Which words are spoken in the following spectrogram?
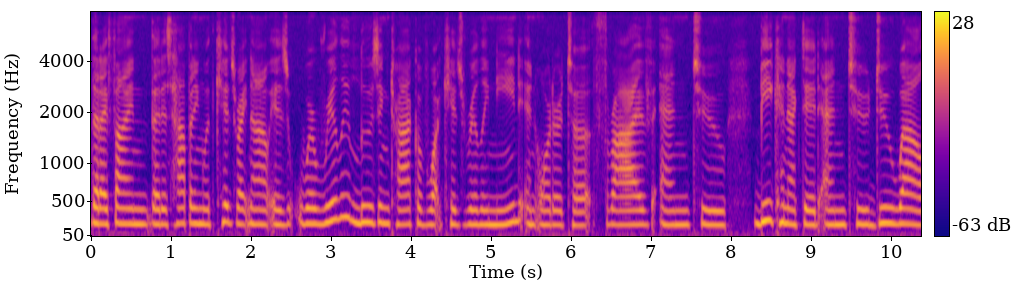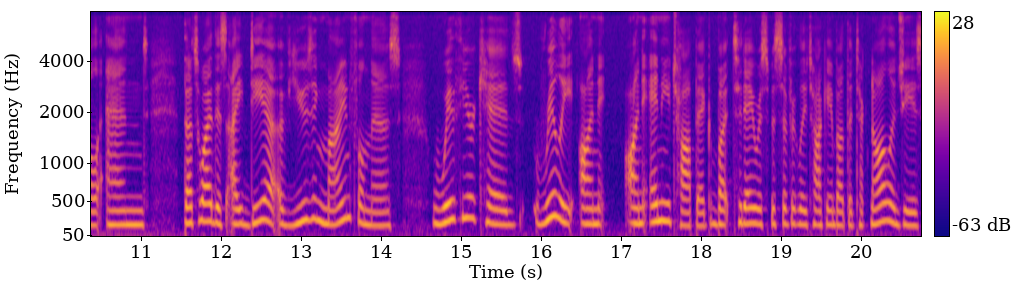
that I find that is happening with kids right now is we're really losing track of what kids really need in order to thrive and to be connected and to do well. And that's why this idea of using mindfulness with your kids really on on any topic, but today we're specifically talking about the technologies,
